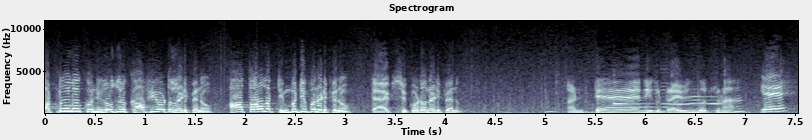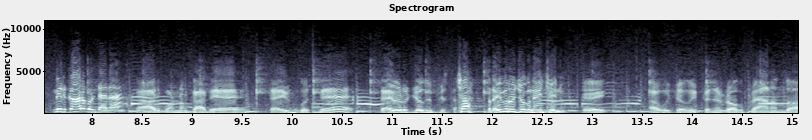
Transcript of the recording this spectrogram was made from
పట్నంలో కొన్ని రోజులు కాఫీ హోటల్ నడిపాను. ఆ తర్వాత టింపు టిప్పు నడిపాను. టాక్సీ కూడా నడిపాను. అంటే నీకు డ్రైవింగ్ వచ్చునా? ఏ మీరు కారు కొంటారా? కారు కొనడం కాదే డ్రైవింగ్ వస్తే డ్రైవర్ ఉద్యోగం ఇప్పిస్తా. డ్రైవర్ ఉద్యోగం నేను చేయను. ఏయ్, ఆ ఉద్యోగం ఇప్పించడం ఒక ప్లాన్ ఉందో?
